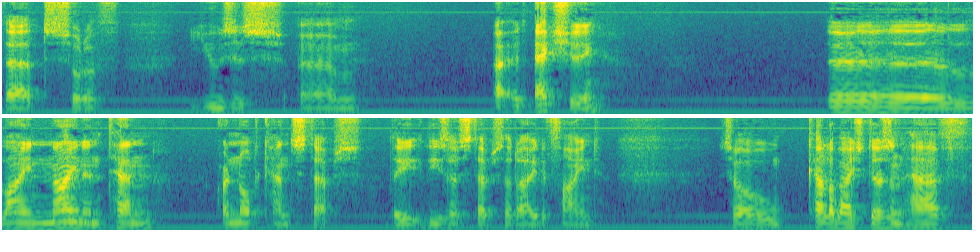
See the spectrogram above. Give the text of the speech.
that sort of uses um, uh, actually the line 9 and 10 are not canned steps. They, these are steps that I defined. So Calabash doesn't have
